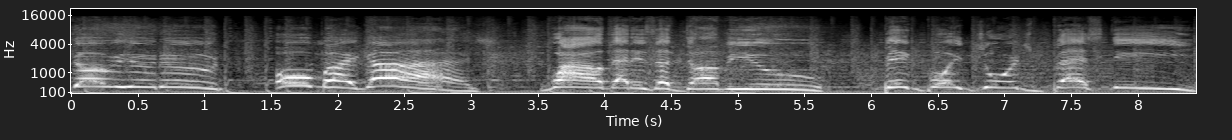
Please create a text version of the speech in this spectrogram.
W, dude. Oh my gosh. Wow, that is a W. Big boy George Bestie.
